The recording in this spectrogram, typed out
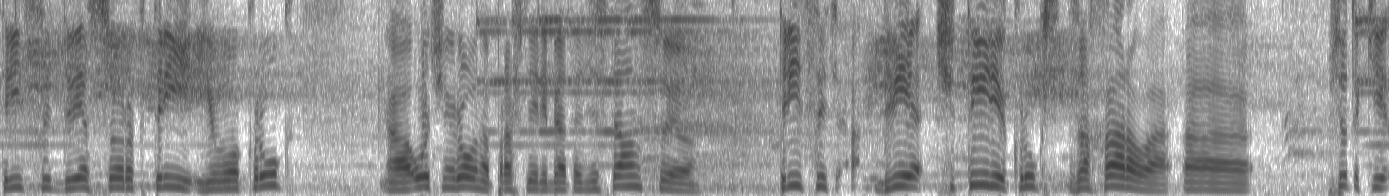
32-43 его круг. А, очень ровно прошли ребята дистанцию. 32-4 круг Захарова. Все-таки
